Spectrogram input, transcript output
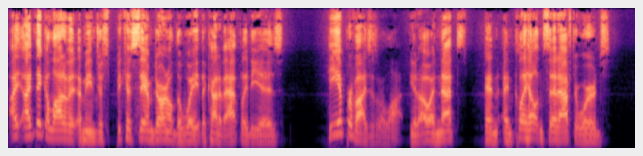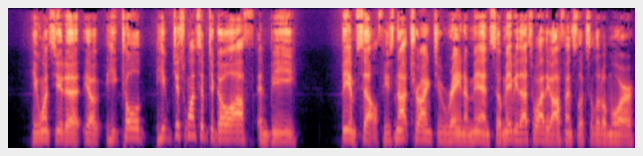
I, I think a lot of it. I mean, just because Sam Darnold, the way the kind of athlete he is, he improvises a lot, you know, and that's and and Clay Helton said afterwards, he wants you to, you know, he told he just wants him to go off and be be himself. He's not trying to rein him in. So maybe that's why the offense looks a little more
